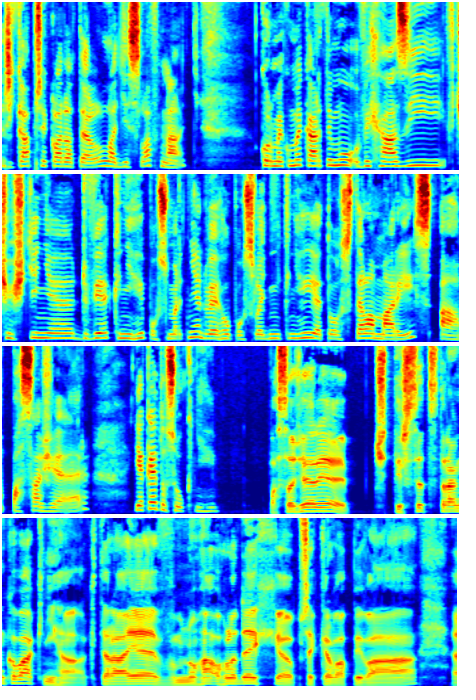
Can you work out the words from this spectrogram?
Říká překladatel Ladislav Nať. Cormacu McCarthymu vychází v češtině dvě knihy posmrtně, dvě jeho poslední knihy, je to Stella Maris a Pasažér. Jaké to jsou knihy? Pasažér je 400-stránková kniha, která je v mnoha ohledech eh, překvapivá, eh,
